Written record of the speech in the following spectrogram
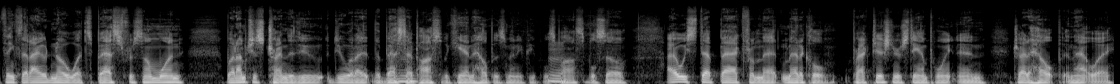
think that I would know what's best for someone, but I'm just trying to do do what I the best I possibly can to help as many people as possible. So I always step back from that medical practitioner standpoint and try to help in that way.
